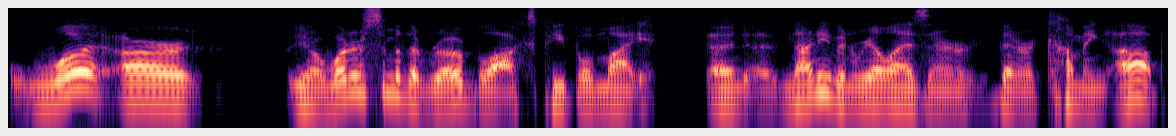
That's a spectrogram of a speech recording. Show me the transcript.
What are you know what are some of the roadblocks people might uh, not even realize that are that are coming up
